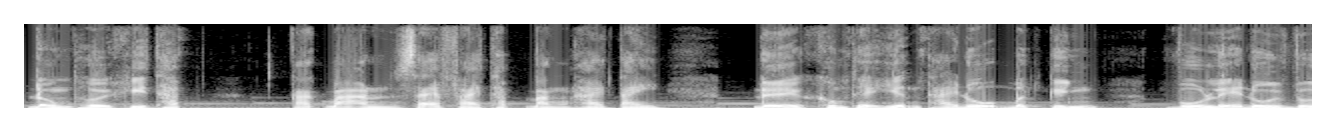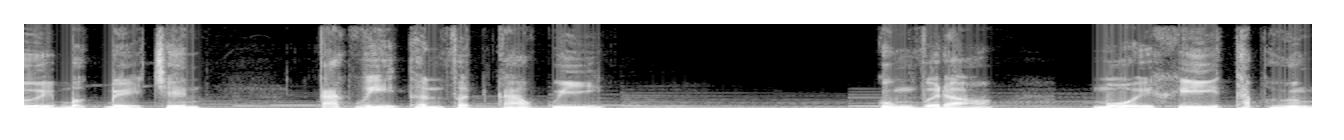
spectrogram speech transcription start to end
Đồng thời khi thắp, các bạn sẽ phải thắp bằng hai tay để không thể hiện thái độ bất kính, vô lễ đối với bậc bề trên, các vị thần Phật cao quý. Cùng với đó, mỗi khi thắp hương,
